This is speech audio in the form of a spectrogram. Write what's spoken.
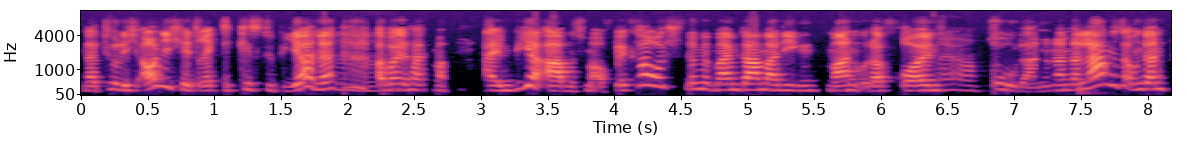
Natürlich auch nicht hier direkt die Kiste Bier, ne? Mhm. Aber dann hat man ein Bier abends mal auf der Couch ne, mit meinem damaligen Mann oder Freund. Ja. So dann und dann, dann langsam und dann,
